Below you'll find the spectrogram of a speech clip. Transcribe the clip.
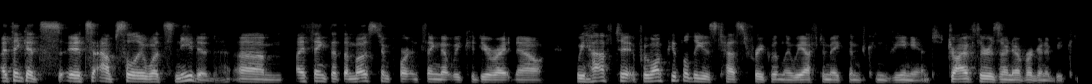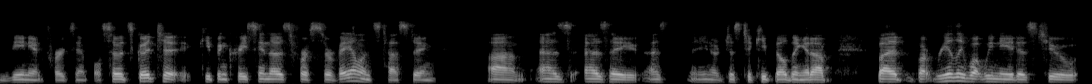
I think it's it's absolutely what's needed. Um, I think that the most important thing that we could do right now, we have to, if we want people to use tests frequently, we have to make them convenient. Drive-throughs are never going to be convenient, for example. So it's good to keep increasing those for surveillance testing, um, as as they as you know just to keep building it up. But but really, what we need is to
